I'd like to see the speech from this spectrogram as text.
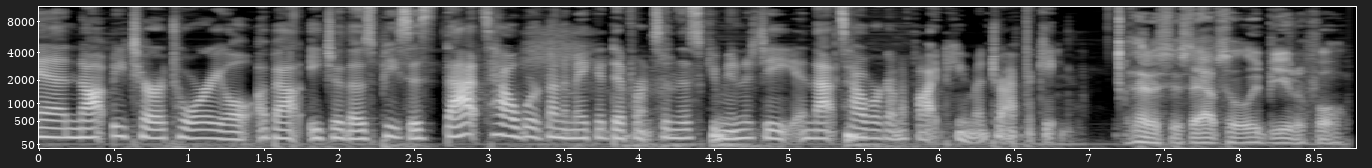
and not be territorial about each of those pieces. That's how we're going to make a difference in this community, and that's how we're going to fight human trafficking. That is just absolutely beautiful.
